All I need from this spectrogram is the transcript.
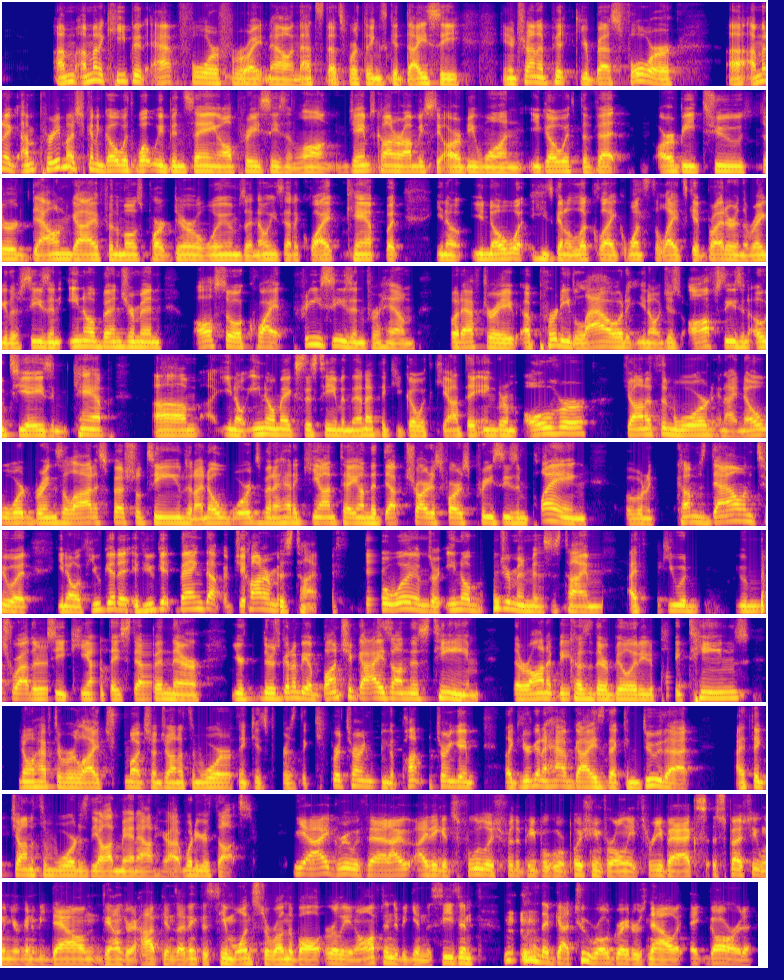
I'm I'm to keep it at four for right now, and that's that's where things get dicey. And you're trying to pick your best four. Uh, I'm gonna I'm pretty much gonna go with what we've been saying all preseason long. James Conner, obviously RB one. You go with the vet RB2 third down guy for the most part, Darrel Williams. I know he's at a quiet camp, but you know, you know what he's to look like once the lights get brighter in the regular season. Eno Benjamin, also a quiet preseason for him, but after a, a pretty loud, you know, just off-season OTAs and camp, um, you know, Eno makes this team. And then I think you go with Keaontay Ingram over Jonathan Ward. And I know Ward brings a lot of special teams, and I know Ward's been ahead of Keaontay on the depth chart as far as preseason playing. But when it comes down to it, you know, if you get it, if you get banged up, if Jay Conner misses time, if Darrel Williams or Eno Benjamin misses time, I think you would you would much rather see Keaontay step in there. You're, there's going to be a bunch of guys on this team that are on it because of their ability to play teams you don't have to rely too much on Jonathan Ward. I think as far as the kick return game, the punt return game, like you're going to have guys that can do that. I think Jonathan Ward is the odd man out here. What are your thoughts? Yeah, I agree with that. I, I think it's foolish for the people who are pushing for only three backs, especially when you're going to be down DeAndre Hopkins. I think this team wants to run the ball early and often to begin the season. They've got two road graders now at, at guard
